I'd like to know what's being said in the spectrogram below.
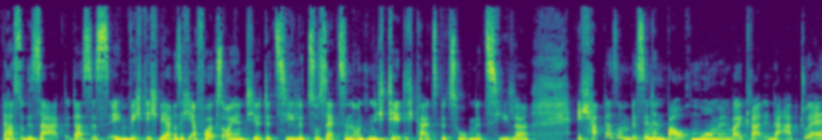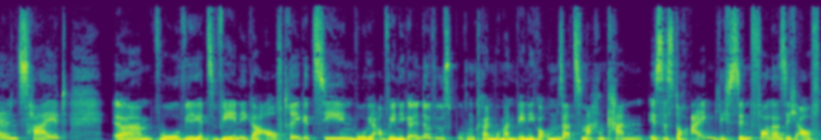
Da hast du gesagt, dass es eben wichtig wäre, sich erfolgsorientierte Ziele zu setzen und nicht tätigkeitsbezogene Ziele. Ich habe da so ein bisschen den Bauchmurmeln, weil gerade in der aktuellen Zeit ähm, wo wir jetzt weniger Aufträge ziehen, wo wir auch weniger Interviews buchen können, wo man weniger Umsatz machen kann, ist es doch eigentlich sinnvoller, sich auf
